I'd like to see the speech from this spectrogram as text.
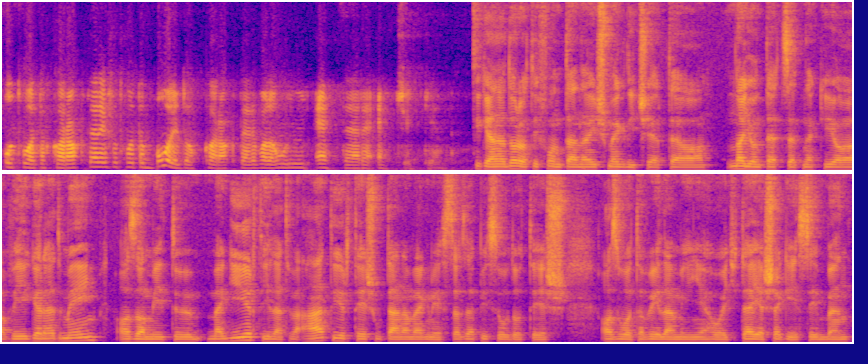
ott volt a karakter, és ott volt a boldog karakter valahogy úgy egyszerre egységként. Igen, a Dorothy Fontana is megdicsérte, a, nagyon tetszett neki a végeredmény, az, amit ő megírt, illetve átírt, és utána megnézte az epizódot, és az volt a véleménye, hogy teljes egészében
